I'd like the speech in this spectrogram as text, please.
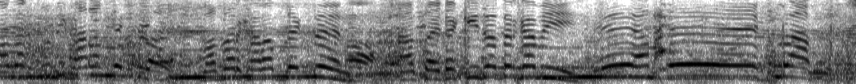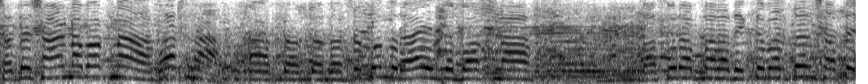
বাজার খুবই খারাপ দেখছি ভাই। বাজার খারাপ দেখছেন? আচ্ছা এটা কি জাতের গাবি? কুরাস। সাথে সার না বকনা? বক না আচ্ছা আচ্ছা দর্শক বন্ধুরা এই যে বকনা বাছুর আপনারা দেখতে পাচ্ছেন সাথে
